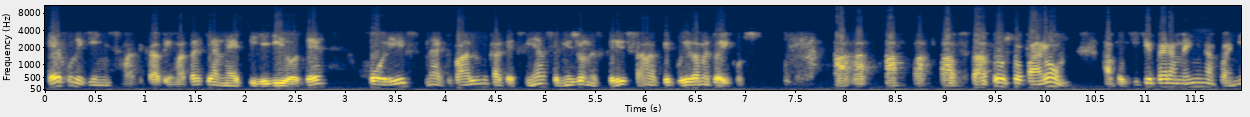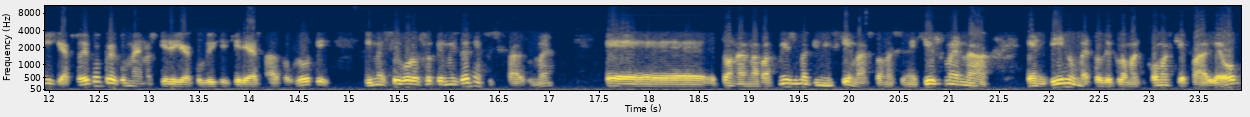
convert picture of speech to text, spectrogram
έχουν γίνει σημαντικά βήματα για να επιλύονται χωρίς να εκβάλουν κατευθείαν σε μείζονες κρίσεις σαν αυτή που είδαμε το 20. Α, α, α, αυτά προς το παρόν. Από εκεί και πέρα μένει να φανεί. Γι' αυτό είπα προηγουμένως κύριε Γιακουβή και κυρία Στάθοβλου ότι είμαι σίγουρος ότι εμείς δεν εφησυχάζουμε ε, το να αναβαθμίζουμε την ισχύ μας, το να συνεχίσουμε να εντείνουμε το διπλωματικό μας κεφάλαιο,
